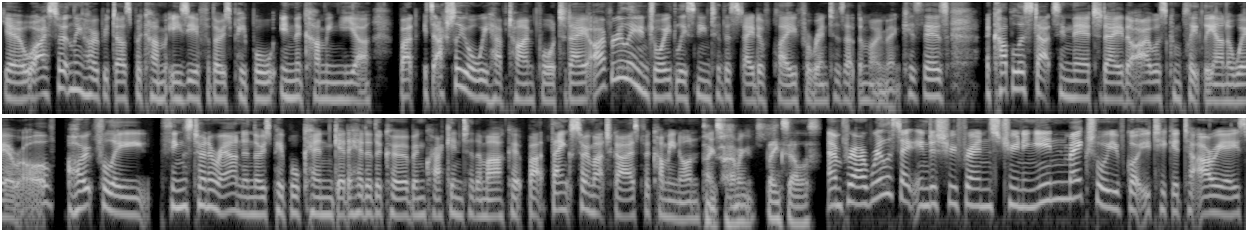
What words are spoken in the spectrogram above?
Yeah, well, I certainly hope it does become easier for those people in the coming year, but it's actually all we have time for today. I've really enjoyed listening to the state of play for renters at the moment because there's a couple of stats in there today that I was completely unaware of. Hopefully, things turn around and those people can get ahead of the curb and crack into the market. But thanks so much, guys, for coming on. Thanks for having us. Thanks, Alice. And for our real estate industry friends tuning in, make sure you've got your ticket to REA's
